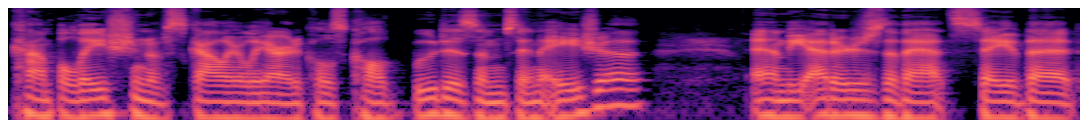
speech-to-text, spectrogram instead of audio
compilation of scholarly articles called Buddhisms in Asia, and the editors of that say that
